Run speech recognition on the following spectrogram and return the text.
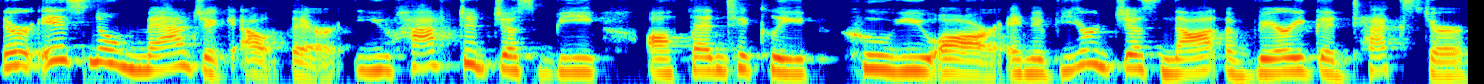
There is no magic out there. You have to just be authentically who you are. And if you're just not a very good texter,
